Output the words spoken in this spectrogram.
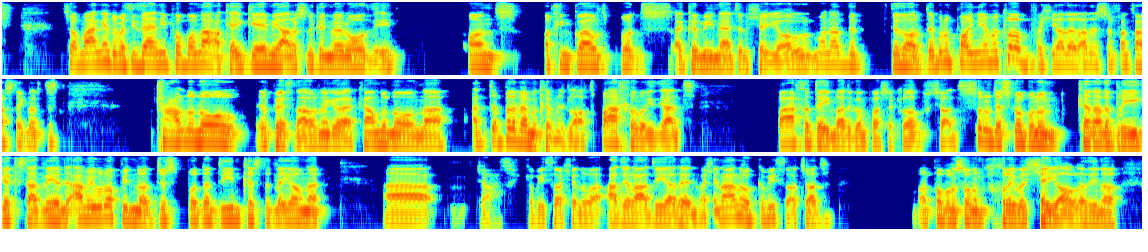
So mae angen rhywbeth i ddenu pobl na, oce, okay, gêm i aros yn y gyngor oedd i, ond o'ch chi'n gweld bod y gymuned yn lleol, mae yna diddordeb, maen nhw'n poeni am y clwb, felly oedd e'n e ffantastig. Just cael nhw nôl i'r peth nawr, na gyfer, cael nhw nôl na. A bydde fe'n cymryd lot, bach o lwyddiant, bach o deimlad o gwmpas y clwb. So nhw'n disgwyl bod nhw'n cyrraedd y brig ac ystadlu am Ewrop un nhw, just bod na dîm cystadleuol na. A tiod, gobeithio allan nhw adeiladu ar hyn. Felly na nhw, gobeithio, tiod, mae pobl yn sôn am chreuwyr lleol, ydy nhw, no,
